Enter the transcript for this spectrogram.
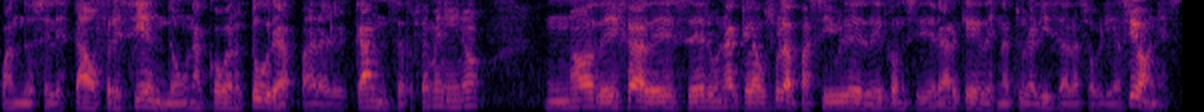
cuando se le está ofreciendo una cobertura para el cáncer femenino, no deja de ser una cláusula pasible de considerar que desnaturaliza las obligaciones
